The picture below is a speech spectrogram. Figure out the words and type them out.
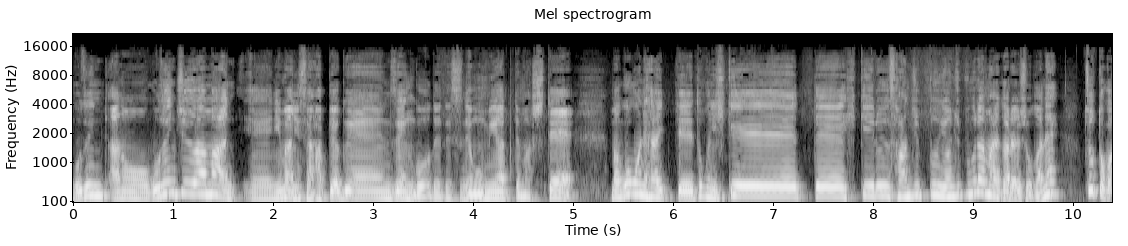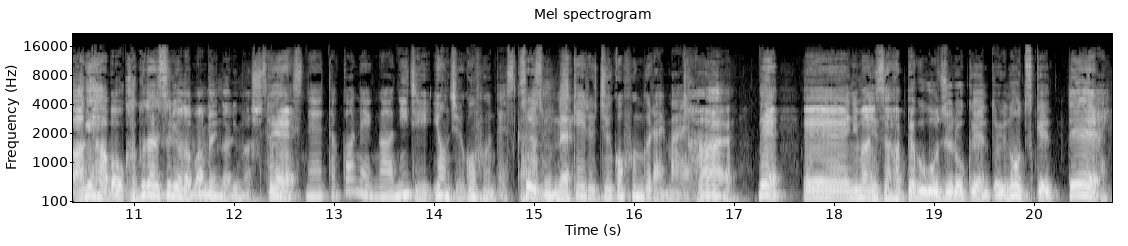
午前、あの、午前中はまあ、えー、22,800円前後でですね、揉み合ってまして、まあ、午後に入って、特に引けて、引ける30分、40分ぐらい前からでしょうかね、ちょっと上げ幅を拡大するような場面がありまして。そうですね。高値が2時45分ですから。そうですもんね。引ける15分ぐらい前。はい。で、えー、22,856円というのをつけて、はい、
